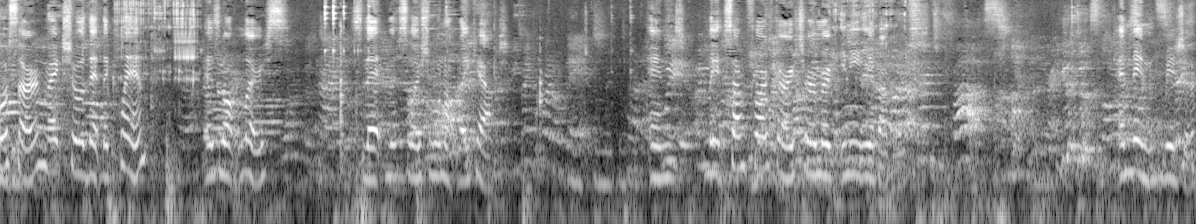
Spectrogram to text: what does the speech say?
Also, make sure that the clamp is not loose so that the solution will not leak out. And let some flow through to remove any air bubbles. And then measure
